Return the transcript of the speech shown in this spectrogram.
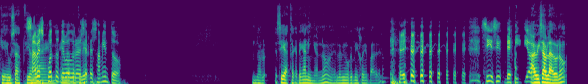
Que usa acción ¿Sabes cuánto en te va a durar ese pensamiento? No lo- sí, hasta que tenga niños, ¿no? Es lo mismo que me dijo mi padre, ¿no? sí, sí, definitivamente, Habéis hablado, ¿no?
